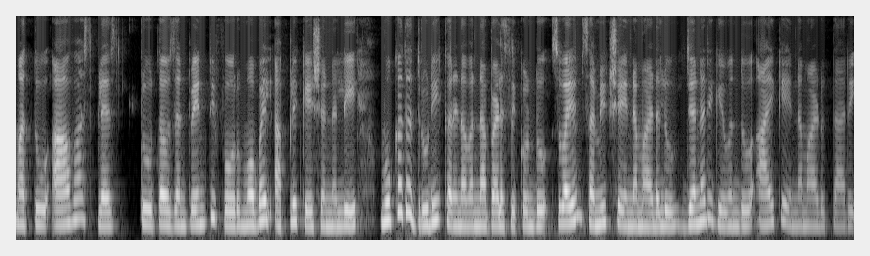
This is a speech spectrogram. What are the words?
ಮತ್ತು Awaas plus two thousand twenty four mobile ಅಪ್ಲಿಕೇಶನ್ನಲ್ಲಿ ಮುಖದ ದೃಢೀಕರಣವನ್ನು ಬಳಸಿಕೊಂಡು ಸ್ವಯಂ ಸಮೀಕ್ಷೆಯನ್ನು ಮಾಡಲು ಜನರಿಗೆ ಒಂದು ಆಯ್ಕೆಯನ್ನು ಮಾಡುತ್ತಾರೆ.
